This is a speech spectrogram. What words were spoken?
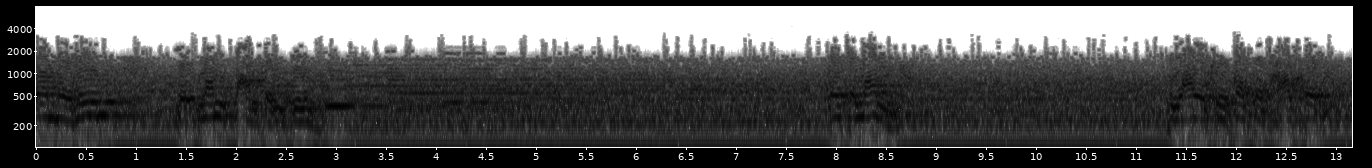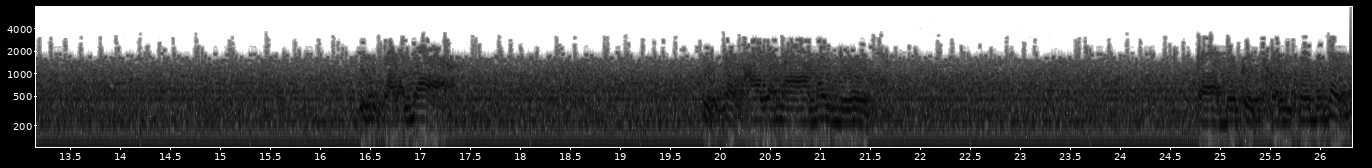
ก็ไม่รู้เหตุ นั้นตามเป็นจริงเพราะฉะนั้นเราคือพระสถาคตจึงจัดว่าจิตภาวนาไม่มีแต่บุคคลชนไม่ได้ส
